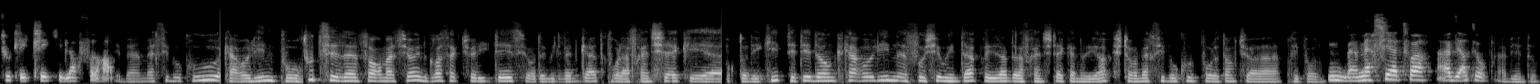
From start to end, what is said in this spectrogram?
toutes les clés qu'il leur faudra. Eh ben, merci beaucoup, Caroline, pour toutes ces informations. Une grosse actualité sur 2024 pour la French Tech et pour ton équipe. C'était donc Caroline Fauché-Winter, présidente de la French Tech à New York. Je te remercie beaucoup pour le temps que tu as pris pour nous. Ben, merci à toi. À bientôt. À bientôt.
